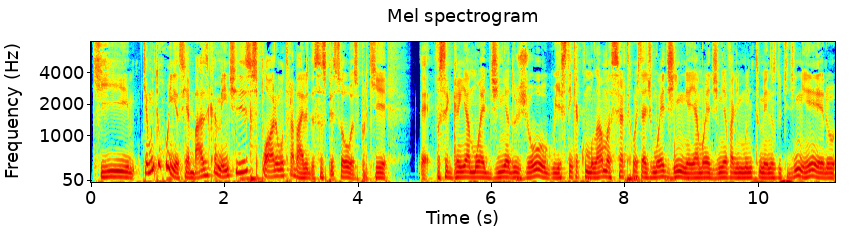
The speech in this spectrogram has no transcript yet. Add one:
que, que é muito ruim, assim, é basicamente eles exploram o trabalho dessas pessoas, porque é, você ganha a moedinha do jogo e você tem que acumular uma certa quantidade de moedinha e a moedinha vale muito menos do que dinheiro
